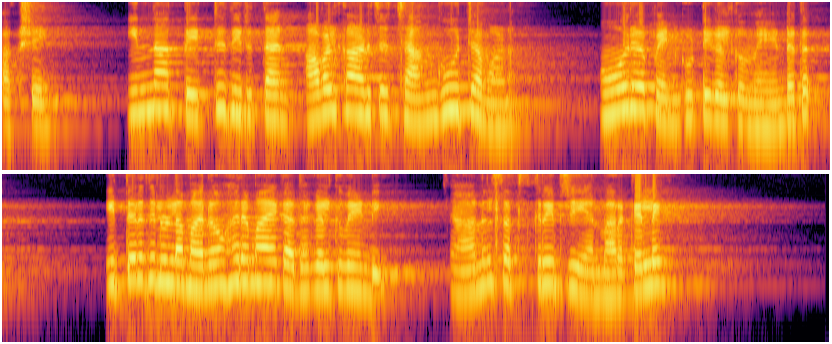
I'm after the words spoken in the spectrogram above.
പക്ഷേ ഇന്ന് ആ തെറ്റ് തിരുത്താൻ അവൾ കാണിച്ച ചങ്കൂറ്റമാണ് ഓരോ പെൺകുട്ടികൾക്കും വേണ്ടത്. ഇത്തരത്തിലുള്ള മനോഹരമായ കഥകൾക്ക് വേണ്ടി ചാനൽ സബ്സ്ക്രൈബ് ചെയ്യാൻ മറക്കല്ലേ?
